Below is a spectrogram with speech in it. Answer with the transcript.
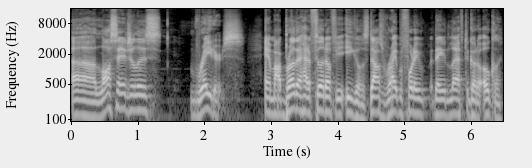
uh, Los Angeles Raiders. And my brother had a Philadelphia Eagles. That was right before they, they left to go to Oakland.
